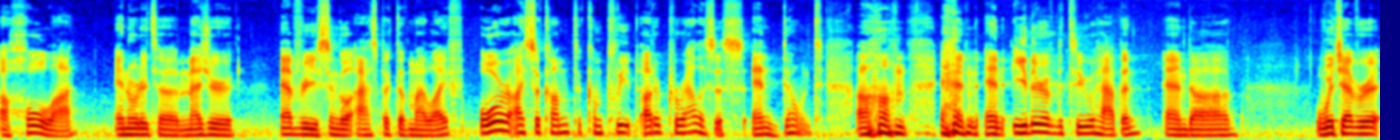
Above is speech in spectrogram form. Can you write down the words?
a whole lot in order to measure every single aspect of my life, or I succumb to complete utter paralysis and don't. Um, and and either of the two happen, and uh, whichever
